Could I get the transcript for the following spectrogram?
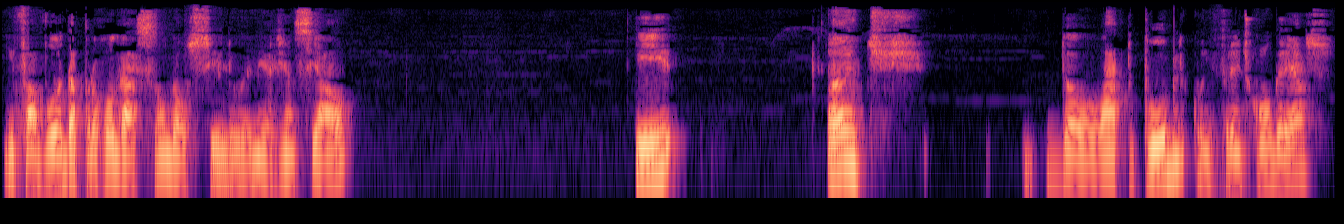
em favor da prorrogação do auxílio emergencial. E antes do ato público, em frente ao Congresso,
